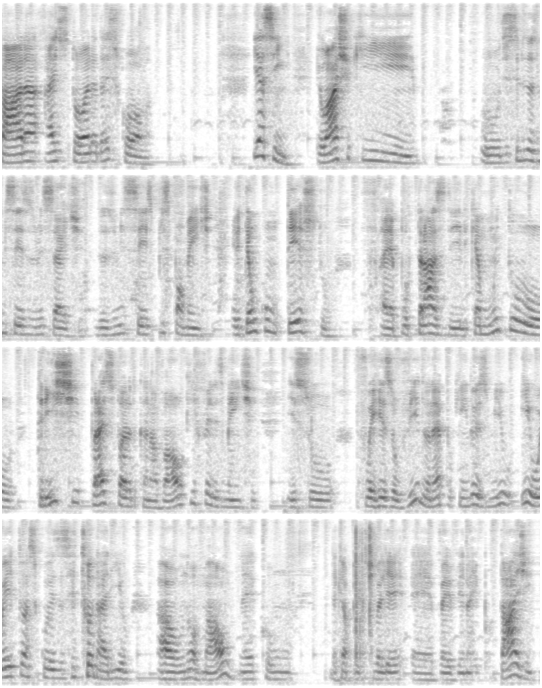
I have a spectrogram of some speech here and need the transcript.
para a história da escola. E assim, eu acho que o Distrito 2006, 2007, 2006 principalmente, ele tem um contexto é, por trás dele que é muito triste para a história do carnaval, que infelizmente isso foi resolvido, né? Porque em 2008 as coisas retornariam ao normal, né? Com daqui a pouco a gente vai, ler, é, vai ver na reportagem,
